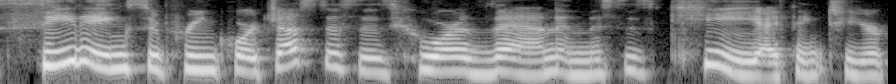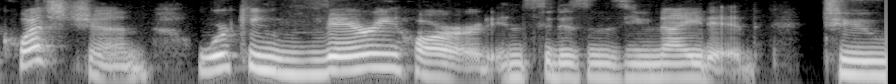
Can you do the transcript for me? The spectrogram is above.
seating Supreme Court justices who are then, and this is key, I think, to your question, working very hard in Citizens United to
